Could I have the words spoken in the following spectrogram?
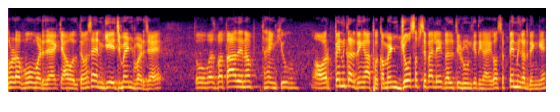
थोड़ा वो बढ़ जाए, क्या बोलते हैं उसे एंगेजमेंट बढ़ जाए। तो बस बता देना थैंक यू और पिन कर देंगे आपका कमेंट जो सबसे पहले गलती ढूंढ के दिखाएगा, उसे पिन कर देंगे।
